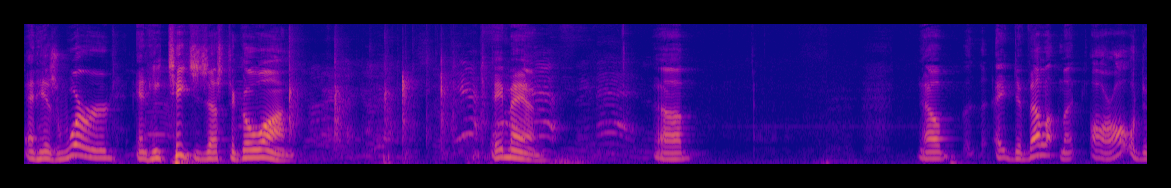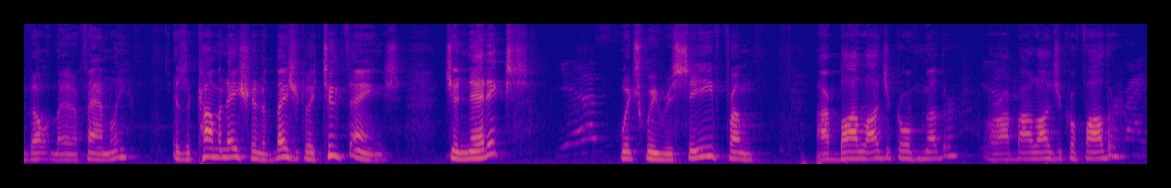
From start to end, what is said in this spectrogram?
and His Word, and He teaches us to go on. Amen. Uh, now, a development, or all development in a family, is a combination of basically two things. Genetics, yes. which we receive from our biological mother or our biological father, right.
